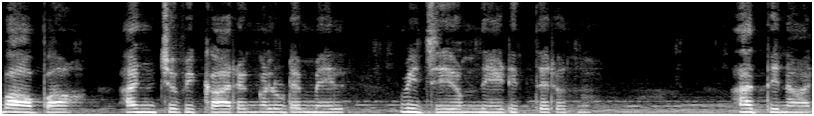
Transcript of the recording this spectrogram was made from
ബാബ അഞ്ചു വികാരങ്ങളുടെ മേൽ വിജയം നേടിത്തരുന്നു. അതിനാൽ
